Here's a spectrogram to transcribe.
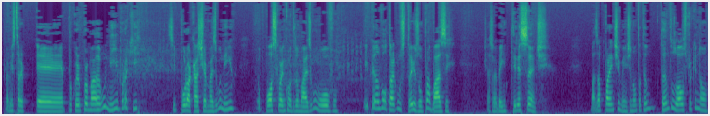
Pra mim estar é, procurando por um ninho por aqui. Se por acaso tiver mais um ninho, eu posso acabar encontrando mais um ovo. E pelo voltar com os três ovos pra base. Já será bem interessante. Mas aparentemente não está tendo tantos ovos por aqui não.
